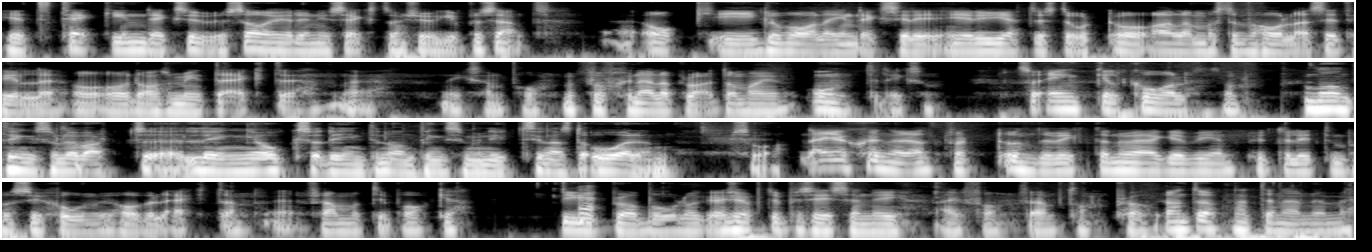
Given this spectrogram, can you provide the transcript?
I ett techindex i USA är den ju 16-20 procent. Och i globala index är det, är det jättestort och alla måste förhålla sig till det och, och de som inte ägt det liksom på det professionella planet, de har ju ont liksom. så enkel kol som Någonting som det har varit eh, länge också, det är inte någonting som är nytt senaste åren. Så. Nej, jag har generellt varit underviktad. Nu äger vi en pytteliten position. Vi har väl ägt den eh, fram och tillbaka. Det är ju ett bra bolag. Jag köpte precis en ny iPhone 15 Pro. Jag har inte öppnat den ännu, men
